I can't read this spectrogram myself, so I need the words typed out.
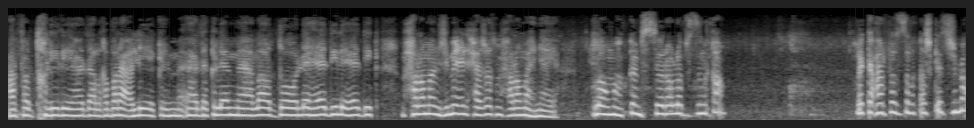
عارفه تدخلي لي هذا الغبرة عليك هذاك لا لا ضو لا هادي لا هاديك. محرومة من جميع الحاجات محرومة هنايا. اللهم هكا مستوره ولا بالزنقه راك عارفة الزنقة اش كتجمع؟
